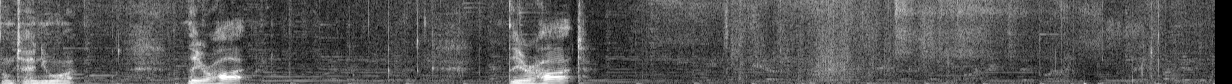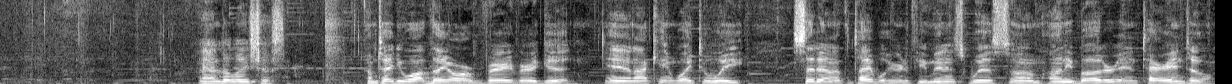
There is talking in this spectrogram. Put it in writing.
I'm telling you what. They are hot. They are hot. And delicious. I'm telling you what, they are very, very good. And I can't wait till we sit down at the table here in a few minutes with some honey butter and tear into them.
